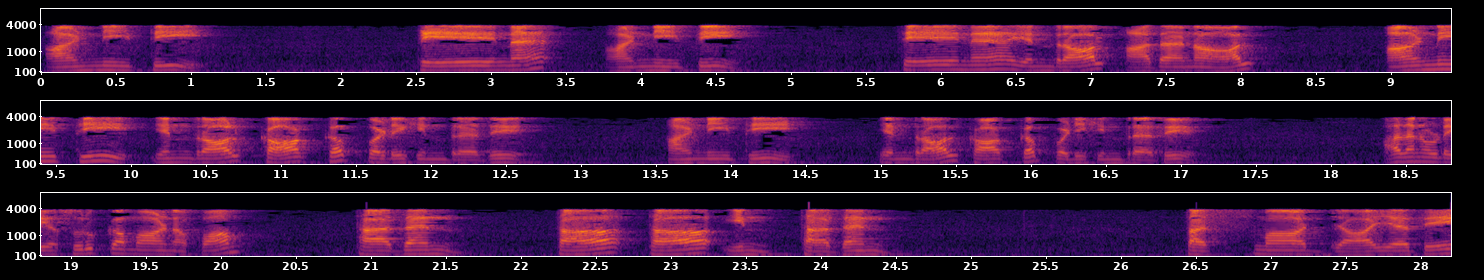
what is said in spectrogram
அணிதி. தேன அணிதி. தேன என்றால் அதனால் அணிதி என்றால் காக்கப்படுகின்றது. அணிதி என்றால் காக்கப்படுகின்றது. அதனுடைய சுருக்கமான ஃபார்ம் ததன். த த இன் ததன். தஸ்மாத் ஜாயதே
